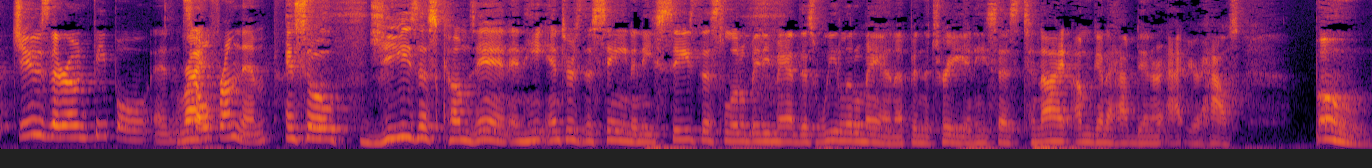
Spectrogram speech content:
Jews, their own people, and Right. stole from them. And so Jesus comes in and he enters the scene and he sees this little bitty man, this wee little man up in the tree, and he says, Tonight I'm going to have dinner at your house. Boom.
